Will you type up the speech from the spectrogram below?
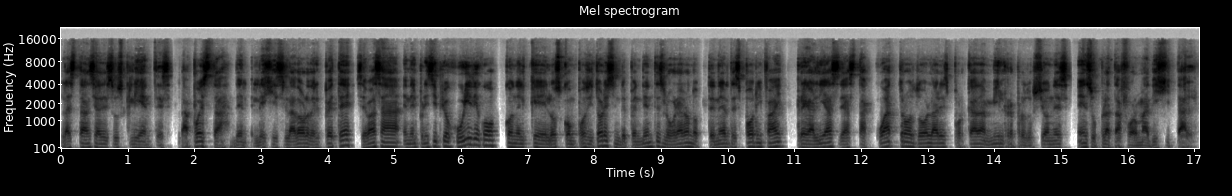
la estancia de sus clientes. La apuesta del legislador del PT se basa en el principio jurídico con el que los compositores independientes lograron obtener de Spotify regalías de hasta 4 dólares por cada mil reproducciones en su plataforma digital.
